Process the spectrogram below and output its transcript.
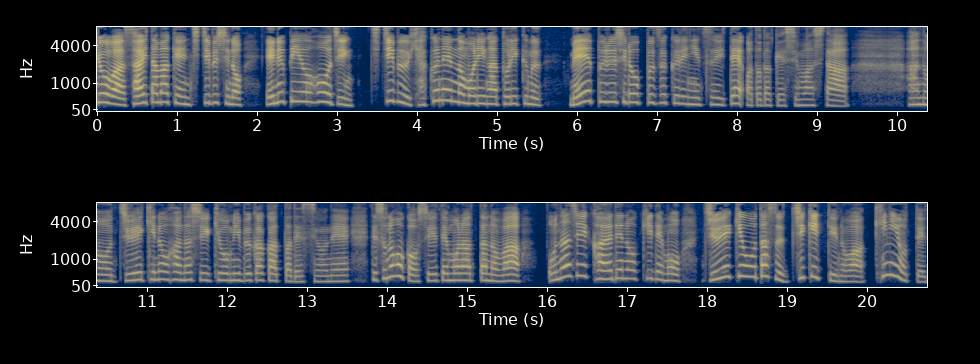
今日は埼玉県秩父市の NPO 法人秩父100年の森が取り組むメープルシロップ作りについてお届けしました。あの樹液のお話興味深かったですよね。でその他教えてもらったのは同じカエデの木でも樹液を出す時期っていうのは木によって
